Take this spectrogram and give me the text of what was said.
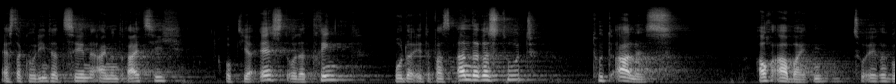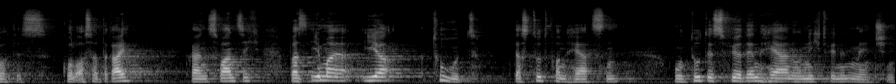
1. Korinther 10, 31, ob ihr esst oder trinkt oder etwas anderes tut, tut alles, auch arbeiten zur Ehre Gottes. Kolosser 3, 23, was immer ihr tut, das tut von Herzen und tut es für den Herrn und nicht für den Menschen.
